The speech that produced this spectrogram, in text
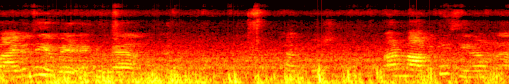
বাইরে থেকে বের রেখে আর মামিকে ছিলাম না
